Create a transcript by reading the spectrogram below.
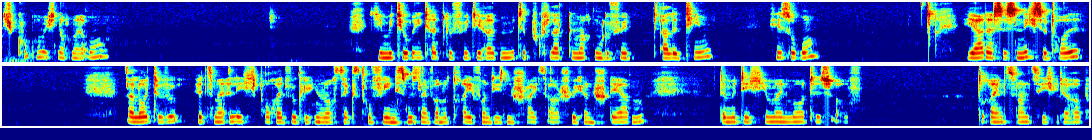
Ich gucke mich nochmal um. Die Meteorit hat gefühlt die halbe Mitte platt gemacht und gefühlt alle Team hier so rum. Ja, das ist nicht so toll. Aber Leute, jetzt mal ehrlich, ich brauche halt wirklich nur noch sechs Trophäen. Es müssen einfach nur drei von diesen scheiß Arschlöchern sterben, damit ich hier meinen Mortis auf 23 wieder habe.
